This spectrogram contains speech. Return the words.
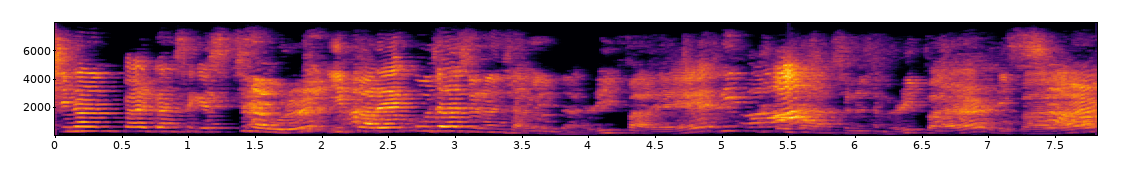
진한 빨간색의 스트로우를 이빨에 꽂아주는 장면입니다. 립빨에 꽂아주는 장면. 립빨, 립빨,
